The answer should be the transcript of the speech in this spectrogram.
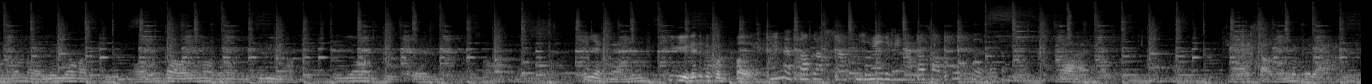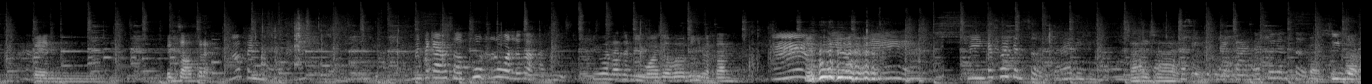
มันก็มาเรื่องย่อวันพีชอ๋อมันจะว่าเรื่องย่อมันเป็นพี่วีเนาะเรื่องย่อวันพีชเป็นซอฟต์นะครับถ้าอย่างนั้นพี่วีก็จะเป็นคนเปิดงั้นเดี๋ยวซอฟรับรับนี้ให้ดีไหมคะเราซอฟพูดเปิดไว้ตรงนี้ได้ใช้เสาร์นี้หมดเวลา เป็นเป็นซอฟต์ก็ได้ อ๋อเป็นเหมือนนะ มันจะกลายเป็นซอฟพูดรวดหรือเปล่าคะพี่พี่ว่าน่าจะมี voice over พี่เหมือนกัน อ่าโอเคโอเคงั้นก็ช่วยกันเสิร์ชก็ได้จริงๆแล้วใช่ใช่ ปกติรายการก็ช่วยกันเสิร์ชแบ่งคีย์เวิร์ด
